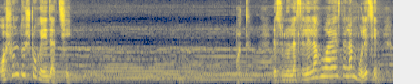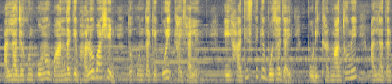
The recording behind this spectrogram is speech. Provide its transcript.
অসন্তুষ্ট হয়ে যাচ্ছি? রসুল্লাহ সাল্লাহু আলাইসাল্লাম বলেছেন, আল্লাহ যখন কোনো বান্দাকে ভালোবাসেন, তখন তাকে পরীক্ষায় ফেলেন। এই হাদিস থেকে বোঝা যায়, পরীক্ষার মাধ্যমে আল্লাহ তার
